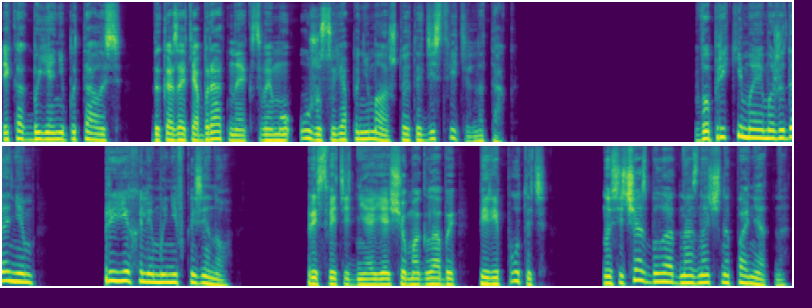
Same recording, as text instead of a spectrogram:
И как бы я ни пыталась доказать обратное к своему ужасу, я понимала, что это действительно так. Вопреки моим ожиданиям, приехали мы не в казино. При свете дня я еще могла бы перепутать, но сейчас было однозначно понятно.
